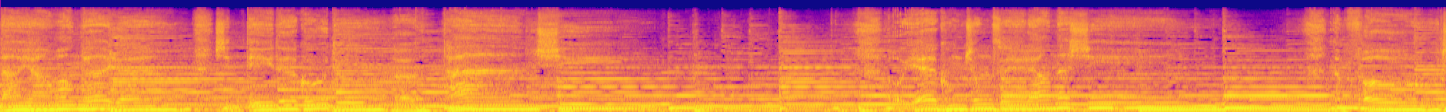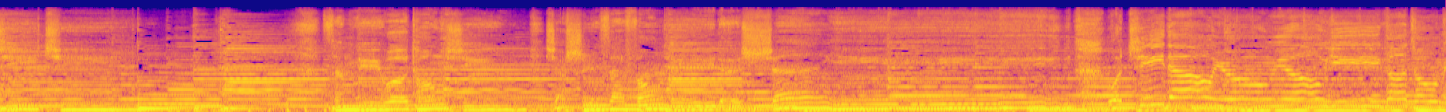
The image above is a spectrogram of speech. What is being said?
那仰望的人心底的孤中最亮的星，能否记起曾与我同行、消失在风里的身影？我祈祷拥有一颗透明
